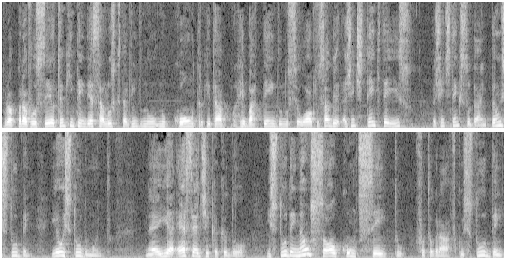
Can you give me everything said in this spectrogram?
para você, eu tenho que entender essa luz que está vindo no, no, contra, que está rebatendo no seu óculos, sabe? A gente tem que ter isso, a gente tem que estudar. Então estudem. E eu estudo muito. Né? E essa é a dica que eu dou. Estudem não só o conceito fotográfico, estudem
